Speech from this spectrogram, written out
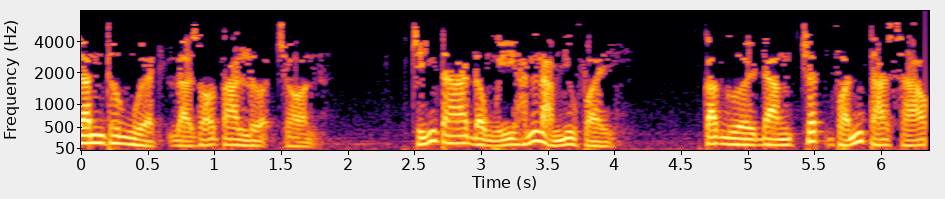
nhân thương nguyệt là do ta lựa chọn. Chính ta đồng ý hắn làm như vậy. Các người đang chất vấn ta sao?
